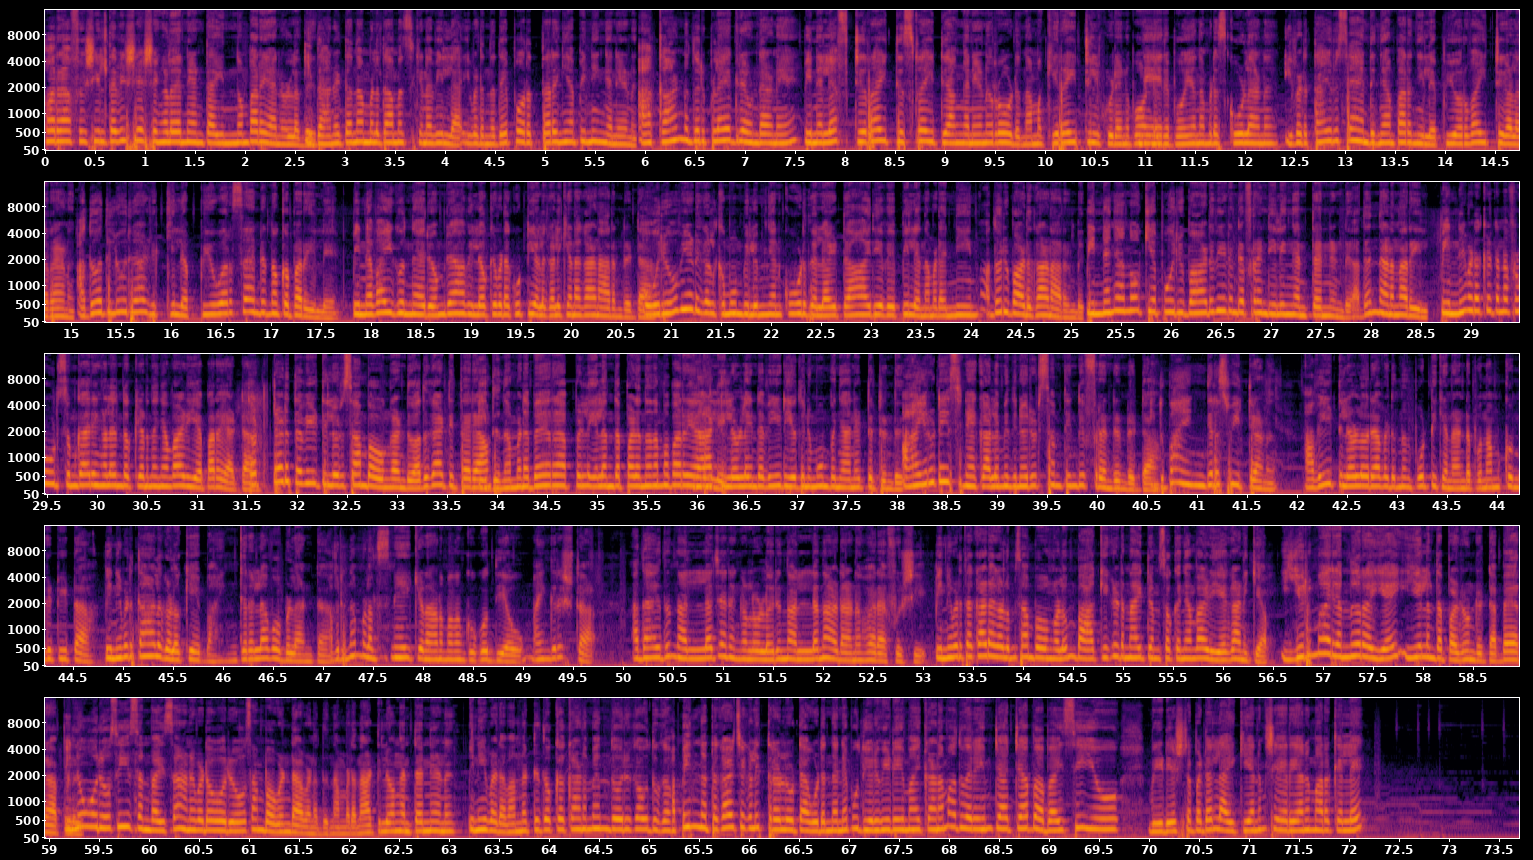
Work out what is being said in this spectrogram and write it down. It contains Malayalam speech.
ഹൊറാഫിഷിലത്തെ വിശേഷങ്ങൾ തന്നെയാണ് ഇന്നും പറയാനുള്ളത്. ഇതാണ് നമ്മൾ താമസിക്കണ വില്ല. ഇവിടുന്നതേ പുറത്തിറങ്ങിയാ പിന്നെ ഇങ്ങനെയാണ്. ആ കാണുന്നത് ഒരു പ്ലേ ഗ്രൗണ്ട് ആണ്. പിന്നെ ലെഫ്റ്റ് റൈറ്റ് സ്ട്രൈറ്റ് അങ്ങനെയാണ് റോഡ് നമുക്ക് ഈ റൈറ്റിൽ കൂടെയാണ് പോകുന്നത് നേരെ പോയാൽ നമ്മുടെ സ്കൂളാണ് ഇവിടുത്തെ ഒരു സാൻഡ് ഞാൻ പറഞ്ഞില്ലേ പ്യുവർ വൈറ്റ് കളറാണ് അതും അതിലൊരു അഴുക്കില്ല പ്യുവർ സാൻഡ് എന്നൊക്കെ പറയില്ലേ. പിന്നെ വൈകുന്നേരവും രാവിലെ ഒക്കെ ഇവിടെ കുട്ടികൾ കളിക്കണ കാണാറുണ്ട് ട്ടോ. ഓരോ വീടുകൾക്ക് മുമ്പിലും ഞാൻ കൂടുതലായിട്ട് ആര്യവേപ്പില്ലേ നമ്മുടെ നീം അതൊരുപാട് കാണാറുണ്ട്. പിന്നെ ഞാൻ നോക്കിയപ്പോ ഒരുപാട് വീടിന്റെ ഫ്രണ്ടിൽ ഇങ്ങനെ തന്നെ ഉണ്ട് അതെന്താണെന്ന് അറിയില്ല പിന്നെ ഇവിടെ കിട്ടുന്ന ഫ്രൂട്ട്സും കാര്യങ്ങളും എന്തൊക്കെയാണെന്ന് ഞാൻ വഴിയെ പറയാട്ടെ. തൊട്ടടുത്ത വീട്ടിൽ ഒരു സംഭവം കണ്ടു. അത് കാട്ടിത്തരാം. ഇത് നമ്മുടെ ബേറാപ്പിൾ ഇലന്തപ്പഴം എന്ന് നമ്മ പറയാം നാട്ടിലുള്ളതിന്റെ വീഡിയോ ഇതിനു മുമ്പ് ഞാൻ ഇട്ടിട്ടുണ്ട്. ആ ഒരു ടേസ്റ്റിനേക്കാളും ഇതിനൊരു സംതിങ് ഡിഫറെന്റ് ഉണ്ട് കേട്ടോ ഇത് ഭയങ്കര സ്വീറ്റ് ആണ്. ആ വീട്ടിലുള്ളവർ അവിടെ നിന്ന് പൊട്ടിക്കണുണ്ട്. അപ്പൊ നമുക്കും കിട്ടിയിട്ടാ. പിന്നെ ഇവിടുത്തെ ആളുകളൊക്കെ ഭയങ്കര ലവബിൾ ആണ് അവർ അവർ നമ്മളെ സ്നേഹിക്കണമെന്ന് നമുക്ക് കൊതിയാവും. ഭയങ്കര ഇഷ്ടാ. അതായത് നല്ല ജനങ്ങളുള്ള ഒരു നല്ല നാടാണ് ഹൊരാഫുഷി. പിന്നെ ഇവിടുത്തെ കടകളും സംഭവങ്ങളും ബാക്കി കിടന്ന ഐറ്റംസ് ഒക്കെ ഞാൻ വഴിയെ കാണിക്കാം. ഈ ഒരു മരം നിറയെ ഈ എലന്തപ്പഴം ഉണ്ട് കേട്ടോ ബേറാ പിന്നെ ഓരോ സീസൺ വൈസ് ആണ് ഇവിടെ ഓരോ സംഭവം ഉണ്ടാവണത്. നമ്മുടെ നാട്ടിലും അങ്ങനെ തന്നെയാണ്. പിന്നെ ഇവിടെ വന്നിട്ട് ഇതൊക്കെ കാണുമ്പോൾ എന്തോ ഒരു കൗതുകം. അപ്പൊ ഇന്നത്തെ കാഴ്ചകൾ ഇത്ര ഉള്ളൂ ട്ടോ. ഉടൻ തന്നെ പുതിയൊരു വീഡിയോയുമായി കാണാം. അതുവരെയും tata bye see you. Video ഇഷ്ടപ്പെട്ടാൽ ലൈക്ക് ചെയ്യാനും ഷെയർ ചെയ്യാനും മറക്കല്ലേ?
